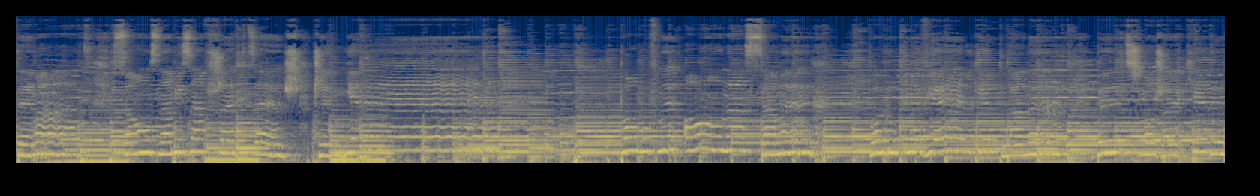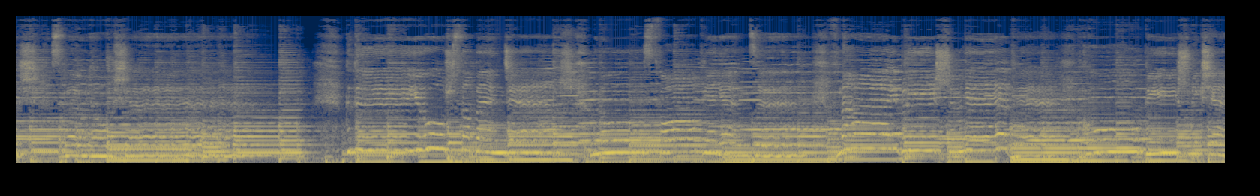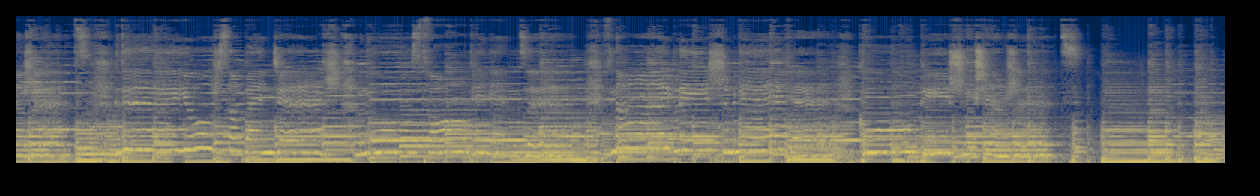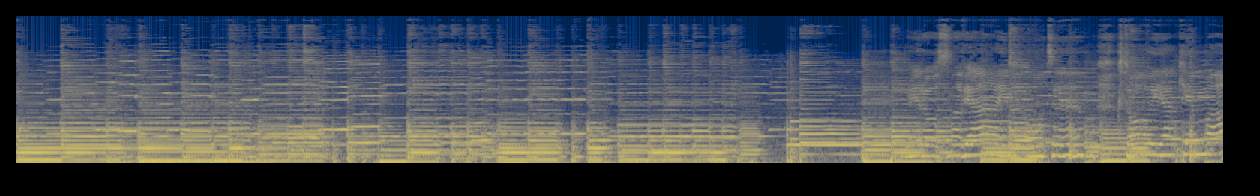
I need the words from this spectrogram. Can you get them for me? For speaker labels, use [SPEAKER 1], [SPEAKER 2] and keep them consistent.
[SPEAKER 1] temat Są z nami zawsze chcesz, czy nie? o kto jakie ma.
